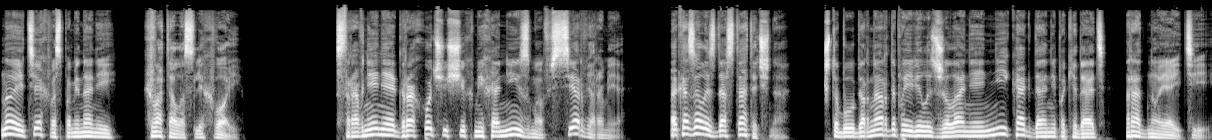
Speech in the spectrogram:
Но и тех воспоминаний хватало с лихвой. Сравнение грохочущих механизмов с серверами оказалось достаточно, чтобы у Бернарда появилось желание никогда не покидать родной IT.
